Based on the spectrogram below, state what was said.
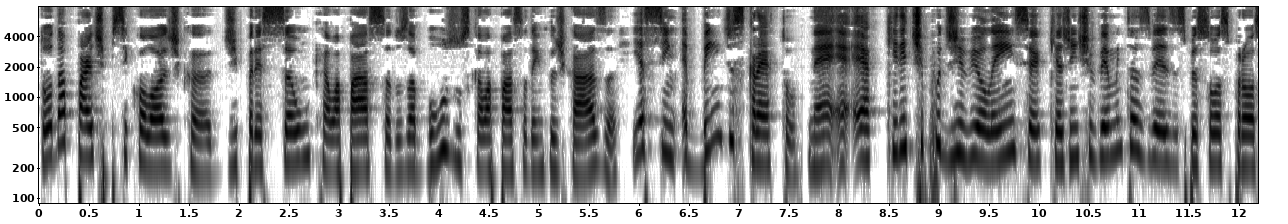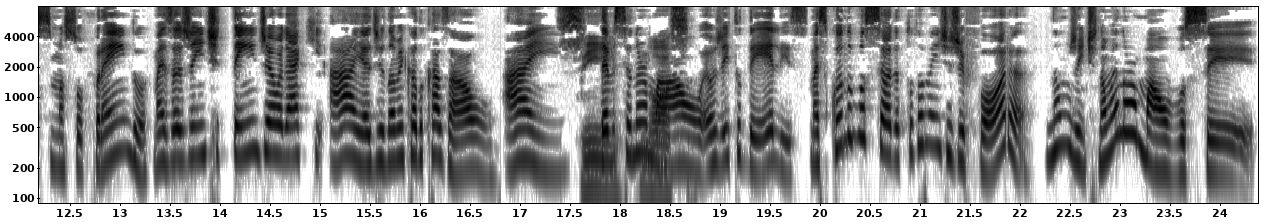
toda a parte psicológica de pressão que ela passa, dos abusos que ela passa dentro de casa. E assim, é bem discreto, né? É, é aquele tipo de violência que a gente vê muitas vezes pessoas próximas sofrendo, mas a gente tende a olhar que, ai, é a dinâmica do casal. Ai, Sim, deve ser normal, nossa. é o jeito deles. Mas quando você olha totalmente de fora, não, gente, não é normal você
